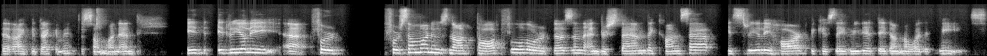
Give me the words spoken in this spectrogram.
that I could recommend to someone, and it it really uh, for for someone who's not thoughtful or doesn't understand the concept, it's really hard because they read it, they don't know what it means.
